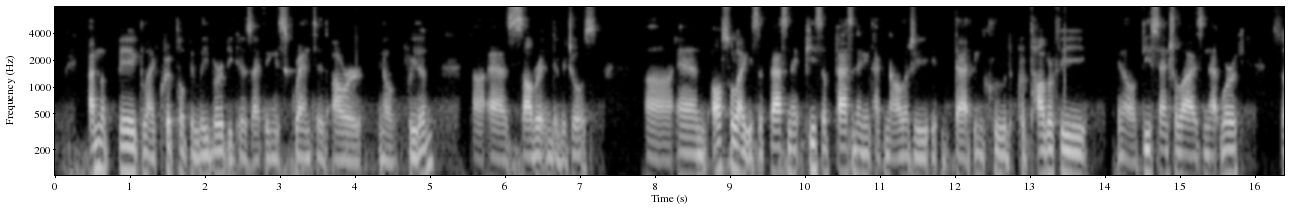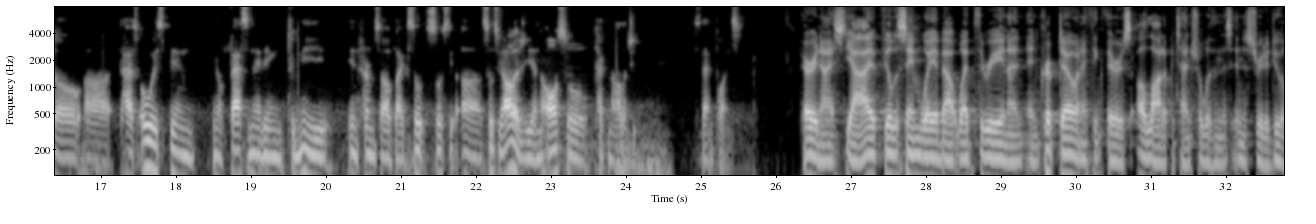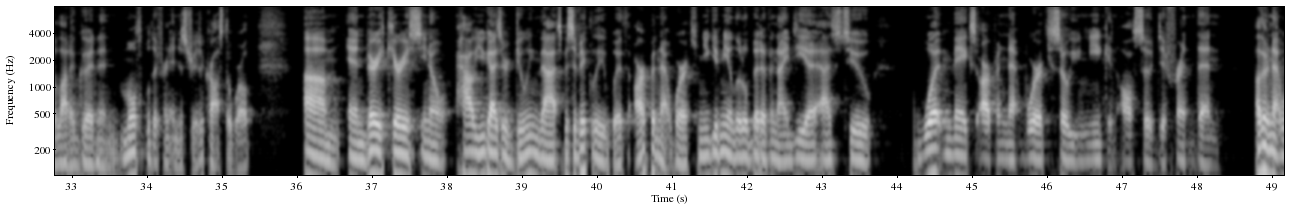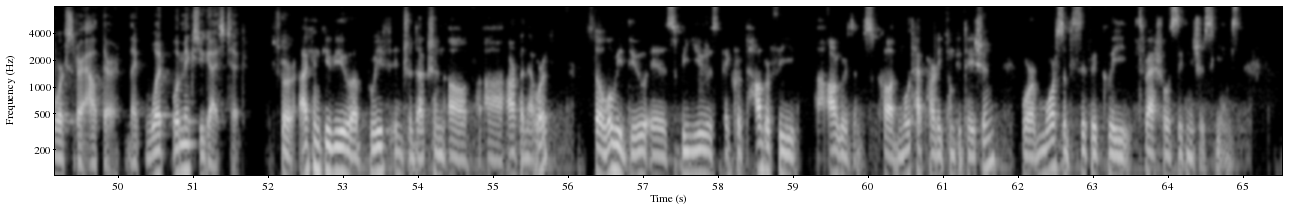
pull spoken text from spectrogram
I'm a big like crypto believer because I think it's granted our you know freedom uh, as sovereign individuals. Uh, and also like it's a fascinating piece of fascinating technology that include cryptography, you know, decentralized network. So uh, has always been you know fascinating to me in terms of like so, soci, uh, sociology and also technology standpoints. Very nice. Yeah, I feel the same way about Web three and and crypto, and I think there's a lot of potential within this industry to do a lot of good in multiple different industries across the world um, and very curious, you know, how you guys are doing that specifically with ARPA Network. Can you give me a little bit of an idea as to what makes ARPA Network so unique and also different than other networks that are out there? Like, what what makes you guys tick? Sure, I can give you a brief introduction of uh, ARPA Network. So, what we do is we use a cryptography uh, algorithms called multi-party computation, or more specifically, threshold signature schemes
